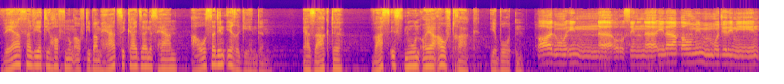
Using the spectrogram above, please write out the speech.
wer verliert die Hoffnung auf die Barmherzigkeit seines Herrn, außer den Irregehenden? Er sagte, was ist nun euer Auftrag, ihr Boten? قالوا إنا أرسلنا إلى قوم مجرمين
